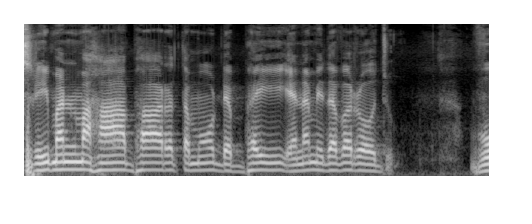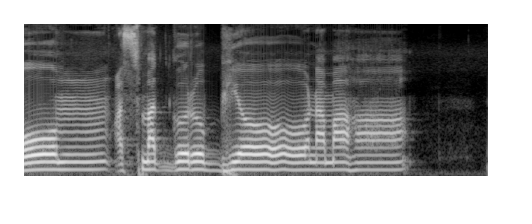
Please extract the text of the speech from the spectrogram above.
శ్రీమన్మహాభారతము డెబ్భై ఎనిమిదవ రోజు. ఓం అస్మద్గురుభ్యో నమ.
